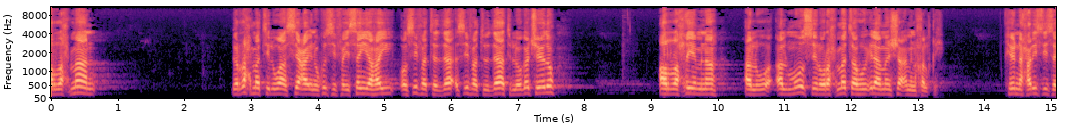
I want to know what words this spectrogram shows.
alraxmaan biraxmati alwaasica inuu ku sifaysan yahay oo sifatu daat looga jeedo alraxiimna almuusilu raxmatahu ila man sha'a min khalqih kii naxariistiisa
